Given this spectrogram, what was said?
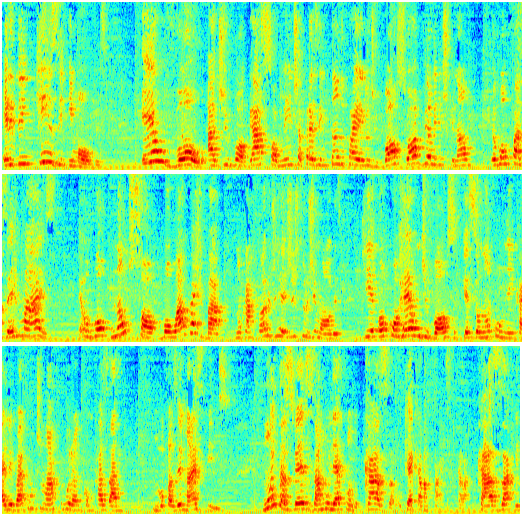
ele tem 15 imóveis. Eu vou advogar somente apresentando para ele o divórcio? Obviamente que não. Eu vou fazer mais eu vou não só vou averbar no cartório de registro de imóveis que ocorreu um divórcio, porque se eu não comunicar, ele vai continuar figurando como casado. Não vou fazer mais que isso. Muitas vezes a mulher, quando casa, o que é que ela faz? Ela casa e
